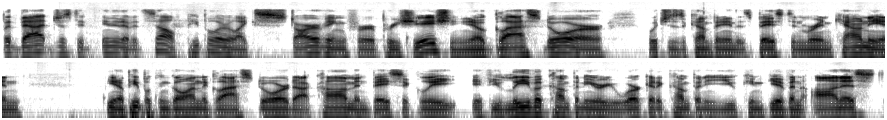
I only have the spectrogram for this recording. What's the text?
But that just in and of itself, people are like starving for appreciation. You know, Glassdoor, which is a company that's based in Marin County, and you know, people can go on to Glassdoor.com and basically, if you leave a company or you work at a company, you can give an honest,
